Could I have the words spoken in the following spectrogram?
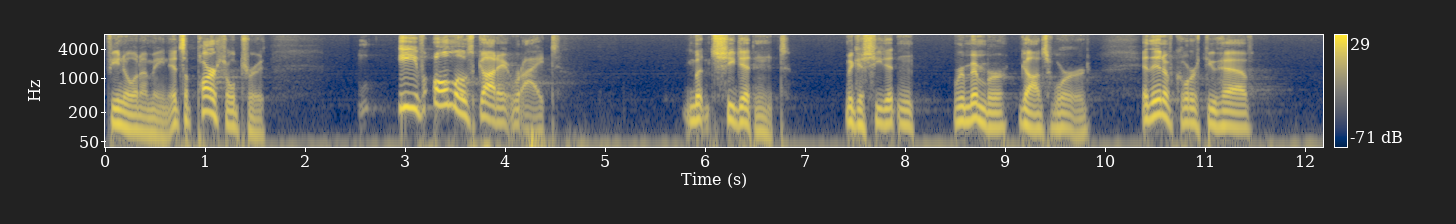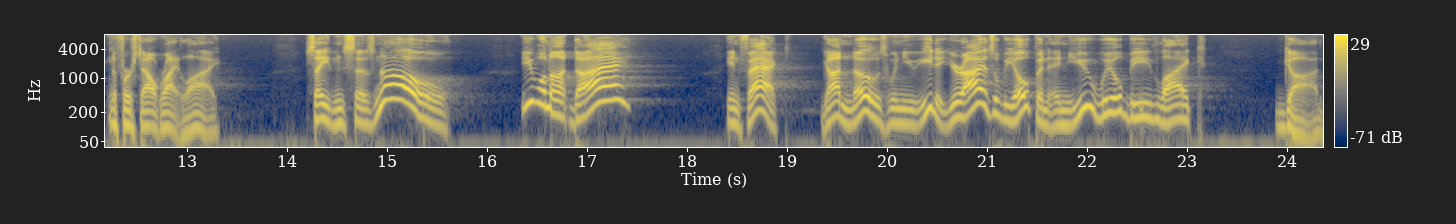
if you know what I mean. It's a partial truth. Eve almost got it right, but she didn't because she didn't remember God's word. And then, of course, you have the first outright lie. Satan says, No, you will not die. In fact, God knows when you eat it, your eyes will be open and you will be like God.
